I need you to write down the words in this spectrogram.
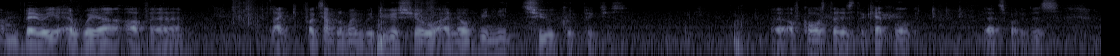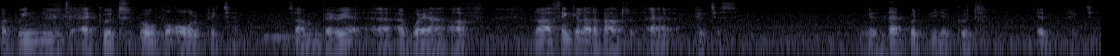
I'm very aware of, uh, like, for example, when we do a show, I know we need two good pictures. Uh, of course, there's the catwalk, that's what it is, but we need a good overall picture. So I'm very uh, aware of, you know, I think a lot about uh, pictures. That would be a good end picture.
